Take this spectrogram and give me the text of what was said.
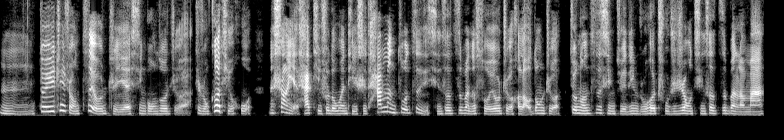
嗯，对于这种自由职业性工作者，这种个体户，那上野他提出的问题是，他们做自己情色资本的所有者和劳动者，就能自行决定如何处置这种情色资本了吗？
